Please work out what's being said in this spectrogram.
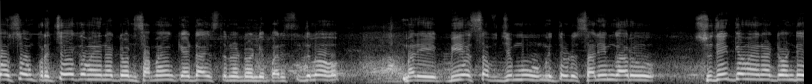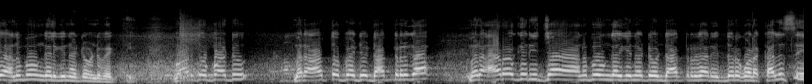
కోసం ప్రత్యేకమైనటువంటి సమయం కేటాయిస్తున్నటువంటి పరిస్థితిలో మరి బిఎస్ఎఫ్ జిమ్ మిత్రుడు సలీం గారు సుదీర్ఘమైనటువంటి అనుభవం కలిగినటువంటి వ్యక్తి. వారితో పాటు మరి ఆర్థోపెడిక్ డాక్టర్గా మరి ఆరోగ్యరీత్యా అనుభవం కలిగినటువంటి డాక్టర్ గారు ఇద్దరు కూడా కలిసి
